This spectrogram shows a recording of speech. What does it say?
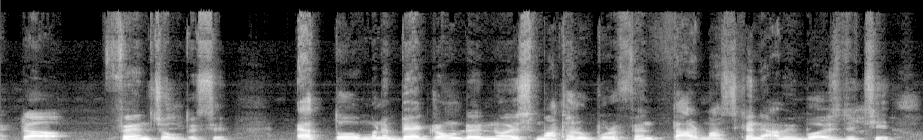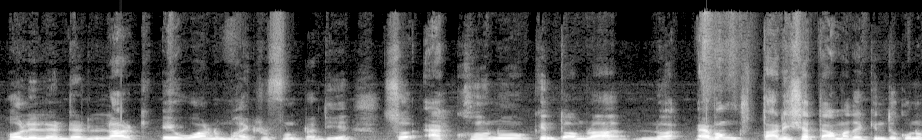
একটা ফ্যান চলতেছে। এত মানে ব্যাকগ্রাউন্ডের নয়েস মাথার উপরে ফ্যান তার মাঝখানে আমি বয়স দিচ্ছি হলিল্যান্ডের লার্ক এ ওয়ান মাইক্রোফোনটা দিয়ে। সো এখনও কিন্তু আমরা এবং তারই সাথে আমাদের কিন্তু কোনো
